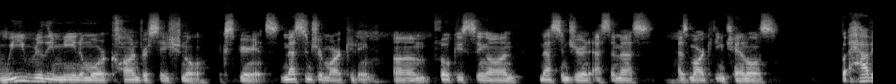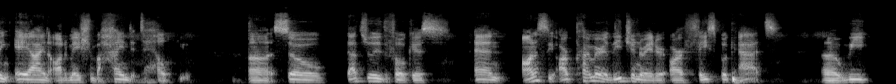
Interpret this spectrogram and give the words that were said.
We really mean a more conversational experience, messenger marketing, um, focusing on messenger and SMS as marketing channels, but having AI and automation behind it to help you. Uh, so that's really the focus. And honestly, our primary lead generator are Facebook ads. Uh, we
